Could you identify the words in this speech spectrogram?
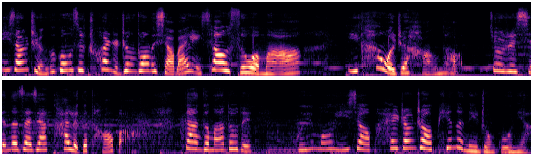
你想整个公司穿着正装的小白领笑死我吗？啊，一看我这行头，就是闲的在家开了个淘宝，干个嘛都得回眸一笑拍张照片的那种姑娘。”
